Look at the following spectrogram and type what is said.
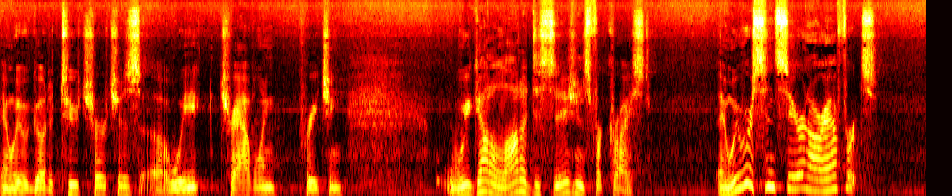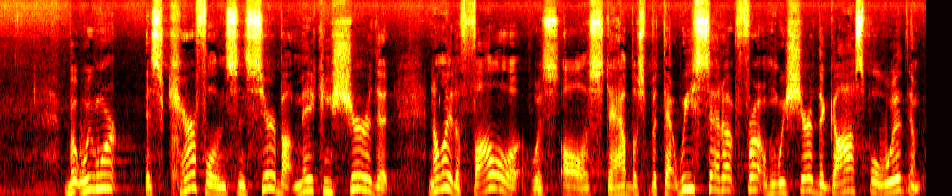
And we would go to two churches a week, traveling preaching. We got a lot of decisions for Christ. And we were sincere in our efforts. But we weren't as careful and sincere about making sure that not only the follow up was all established, but that we set up front when we shared the gospel with them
